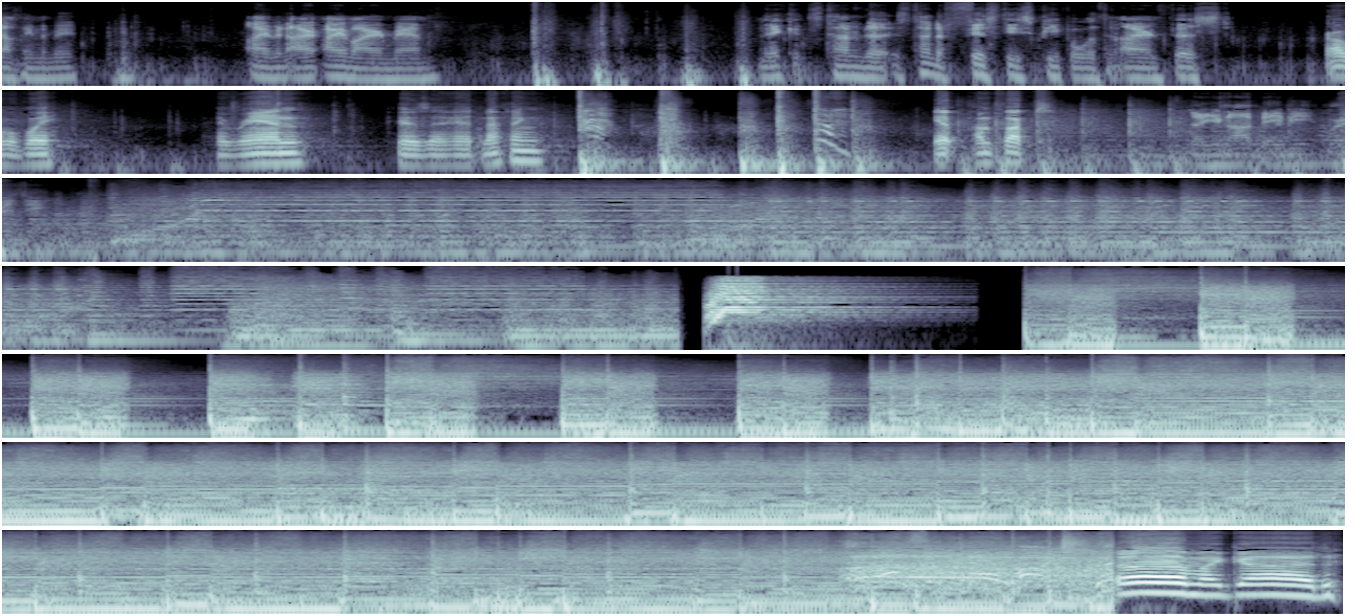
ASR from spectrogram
nothing to me. I am an I, I am Iron Man. Nick, it's time to it's time to fist these people with an iron fist. Probably. I ran because I had nothing. Yep, I'm fucked. No, you're not, baby. Where is he? Oh my god.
